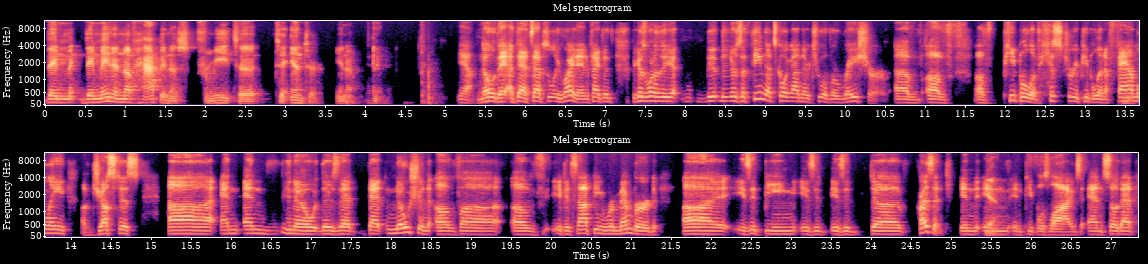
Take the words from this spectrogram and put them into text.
they they made enough happiness for me to to enter. You know. Anyway. Yeah, no, they, that's absolutely right. And in fact, it's because one of the, the, there's a theme that's going on there too of erasure of of of people of history, people in a family, mm. of justice, uh, and and you know, there's that that notion of uh, of if it's not being remembered, uh, is it being is it is it uh, present in in yeah. in people's lives? And so that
